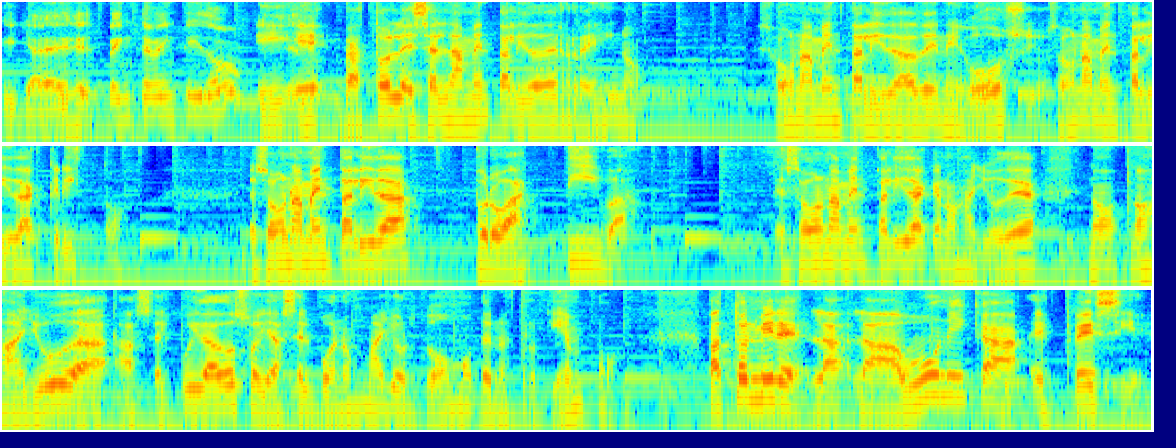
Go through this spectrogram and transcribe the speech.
y ya es 2022. Y eh, Pastor, esa es la mentalidad del reino. Eso es una mentalidad de negocio, eso es una mentalidad Cristo. Eso es una mentalidad proactiva. Eso es una mentalidad que nos, ayude, no, nos ayuda a ser cuidadosos y a ser buenos mayordomos de nuestro tiempo. Pastor, mire, la, la única especie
